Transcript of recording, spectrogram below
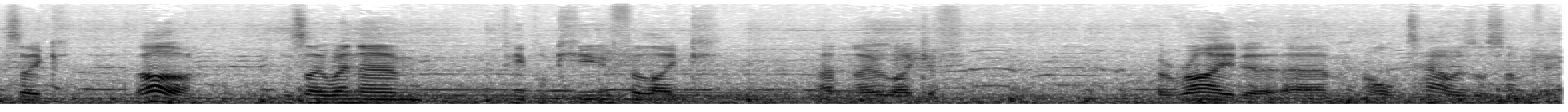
It's like, oh, it's like when um, people queue for like, I don't know, like a, a ride at um, Alton Towers or something.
